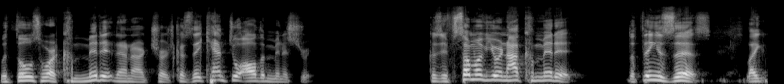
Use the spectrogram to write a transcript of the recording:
with those who are committed in our church because they can't do all the ministry. Because if some of you are not committed, the thing is this like,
